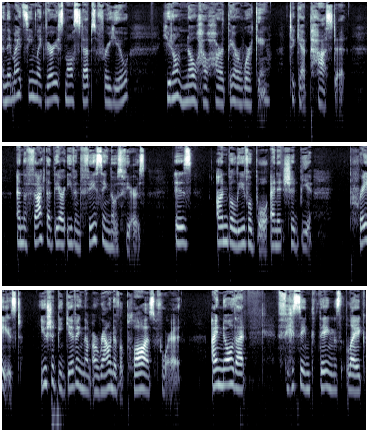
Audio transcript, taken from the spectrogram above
and they might seem like very small steps for you, you don't know how hard they are working to get past it. And the fact that they are even facing those fears is unbelievable and it should be praised. You should be giving them a round of applause for it. I know that facing things like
